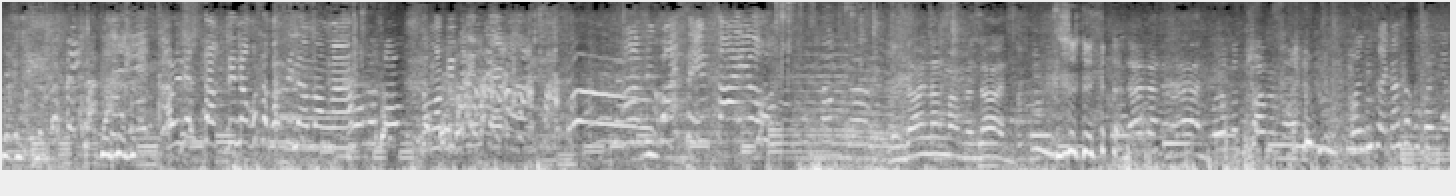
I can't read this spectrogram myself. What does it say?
Or na-stuck din ako sa kapila mga mga 15 seconds. Dandahan lang, ma'am. Dandahan. Dandahan lang, dandahan. 20 seconds ako ganyan.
